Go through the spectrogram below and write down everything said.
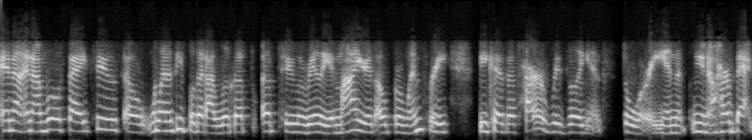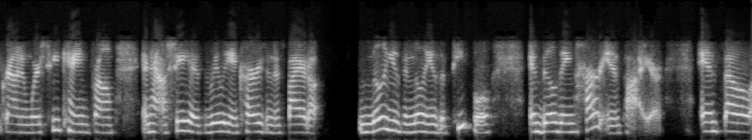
And uh, and I will say too. So one of the people that I look up up to and really admire is Oprah Winfrey because of her resilience story and you know her background and where she came from and how she has really encouraged and inspired millions and millions of people in building her empire. And so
